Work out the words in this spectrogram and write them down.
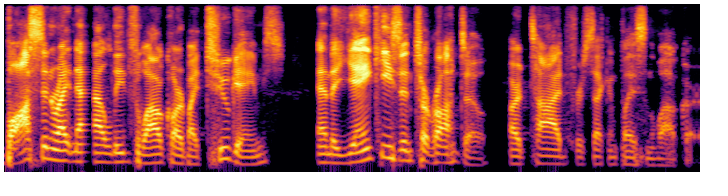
Boston right now leads the wild card by two games, and the Yankees in Toronto are tied for second place in the wild card.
